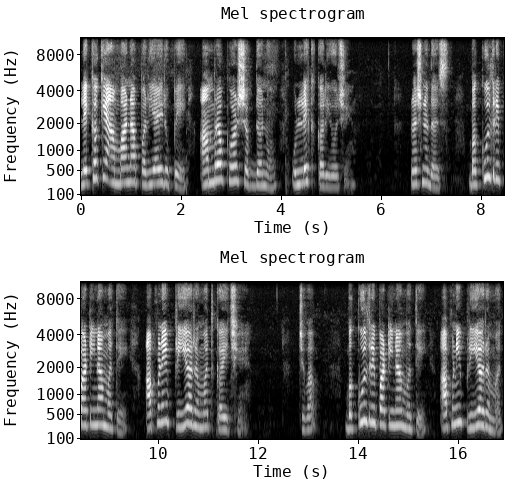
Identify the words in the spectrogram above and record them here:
લેખકે આંબાના પર્યાય રૂપે આમ્રફળ શબ્દનો ઉલ્લેખ કર્યો છે. પ્રશ્ન દસ, બકુલ ત્રિપાઠીના મતે આપણે પ્રિય રમત કઈ છે? જવાબ, બકુલ ત્રિપાઠીના મતે આપણી પ્રિય રમત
